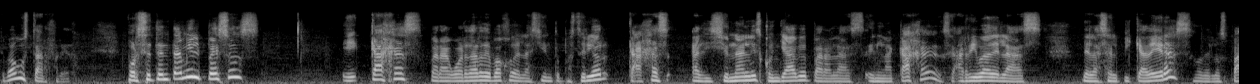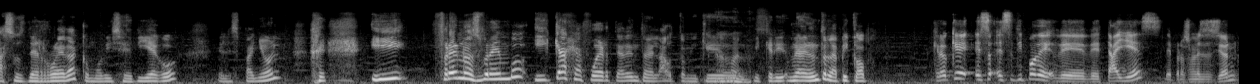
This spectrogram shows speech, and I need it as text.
te va a gustar Fredo. Por 70 mil pesos, eh, cajas para guardar debajo del asiento posterior, cajas adicionales con llave para las en la caja, arriba de las de las salpicaderas o de los pasos de rueda, como dice Diego, el español, y frenos Brembo y caja fuerte adentro del auto, mi querido, adentro de la pickup. Creo que eso, este tipo de, detalles de personalización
